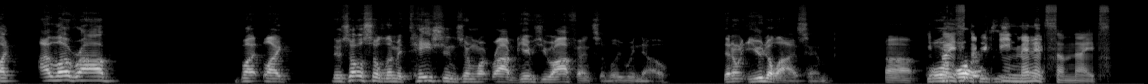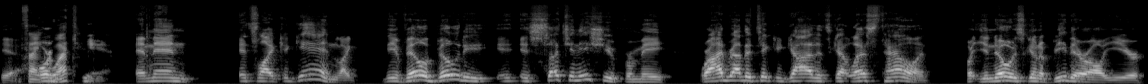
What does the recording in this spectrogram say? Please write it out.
like, I love Rob, but like there's also limitations in what Rob gives you offensively. We know they don't utilize him. Uh, he or, plays or 13 minutes some nights. Yeah, it's like what? And then it's like again, like the availability is, is, such an issue for me. Where I'd rather take a guy that's got less talent, but you know is going to be there all year,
